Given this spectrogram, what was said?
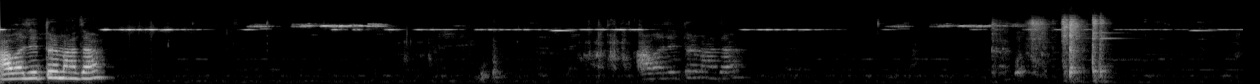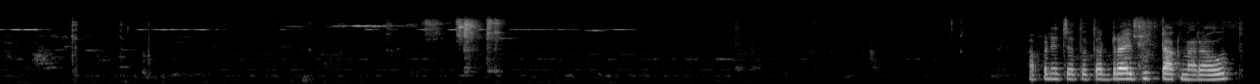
आवाज येतोय माझा आवाज येतोय माझा आपण याच्यात आता ड्रायफ्रूट टाकणार आहोत.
